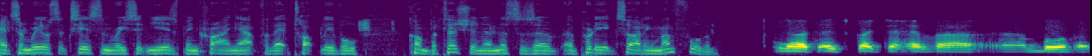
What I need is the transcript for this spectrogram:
had some real success in recent years, been crying out for that top level competition, and this is a, a pretty exciting month for them. You know, it's great to have uh, uh, more of a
